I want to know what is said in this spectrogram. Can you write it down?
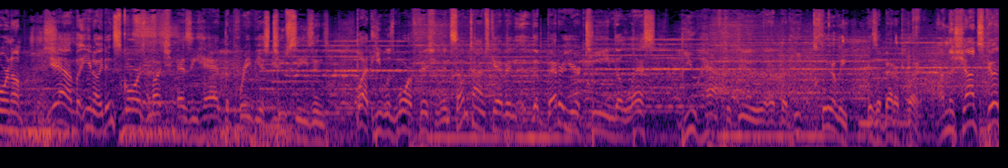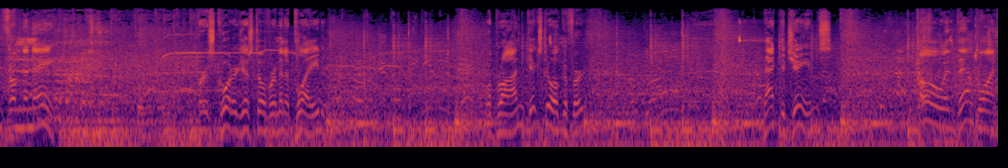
lower numbers. Yeah, but you know, he didn't score as much as he had the previous two seasons, but he was more efficient. And sometimes, Kevin, the better your team, the less you have to do, uh, but he clearly is a better player. And the shot's good from Nene. First quarter, just over a minute played. LeBron kicks to Okafor. Back to James. Oh, and that one.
